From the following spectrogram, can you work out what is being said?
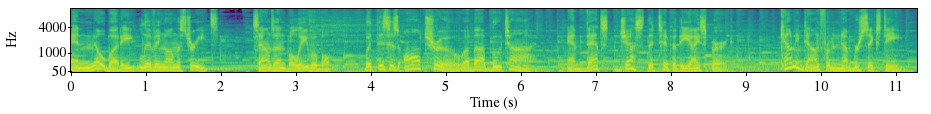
and nobody living on the streets. Sounds unbelievable, but this is all true about Bhutan, and that's just the tip of the iceberg. Counting down from number 16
